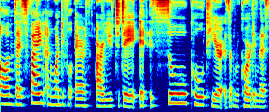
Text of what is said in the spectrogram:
on this fine and wonderful earth are you today? It is so cold here as I'm recording this.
